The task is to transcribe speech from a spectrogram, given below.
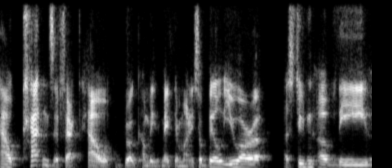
how patents affect how drug companies make their money. So, Bill, you are a, a student of the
